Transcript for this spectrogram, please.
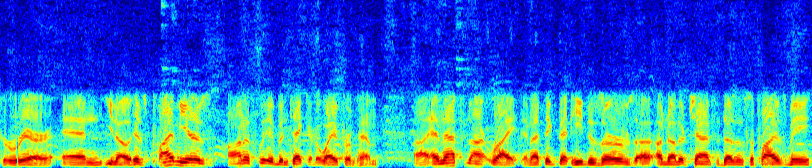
career, and you know his prime years honestly have been taken away from him. Uh, and that's not right. And I think that he deserves a, another chance. It doesn't surprise me,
